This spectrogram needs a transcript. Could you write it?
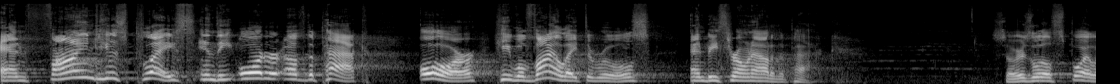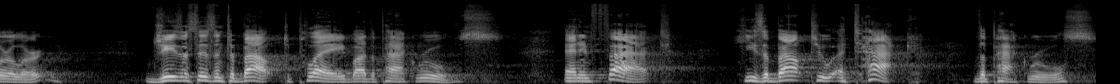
and find his place in the order of the pack, or he will violate the rules and be thrown out of the pack. So here's a little spoiler alert Jesus isn't about to play by the pack rules. And in fact, he's about to attack the pack rules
